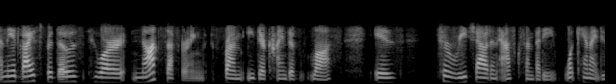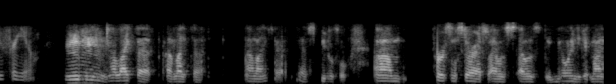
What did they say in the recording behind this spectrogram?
And the advice for those who are not suffering from either kind of loss is to reach out and ask somebody, what can I do for you? Mm-hmm. I like that. I like that. I like that. That's beautiful. Um, personal story. So I was I was going to get my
